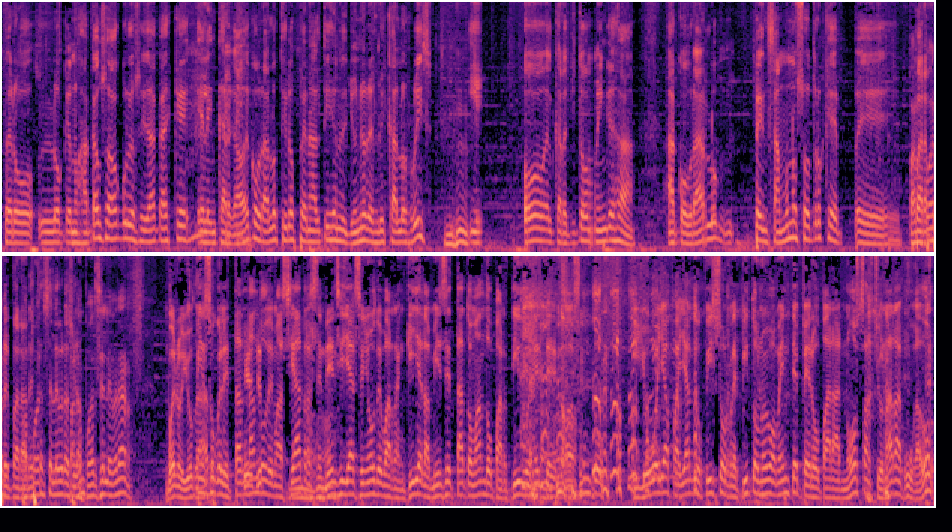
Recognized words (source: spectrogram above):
pero lo que nos ha causado curiosidad acá es que el encargado de cobrar los tiros penaltis en el Junior es Luis Carlos Ruiz, y o el Carachito Domínguez a, a cobrarlo. Pensamos nosotros que eh, para, poder- preparar para poder- esta celebración... Para poder celebrar. Bueno, yo Claro. pienso que le están dando demasiada trascendencia y ya el señor de Barranquilla también se está tomando partido en este asunto y yo voy a fallar de oficio, repito nuevamente, pero para no sancionar al jugador.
